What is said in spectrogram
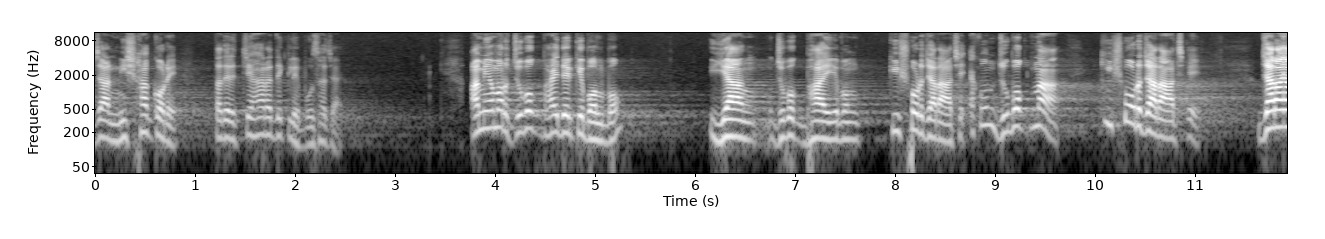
যারা নিশা করে, তাদের চেহারা দেখলে বোঝা যায়। আমি আমার যুবক ভাইদেরকে বলব, ইয়াং যুবক ভাই এবং কিশোর যারা আছে। এখন যুবক না, কিশোর যারা আছে। যারা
